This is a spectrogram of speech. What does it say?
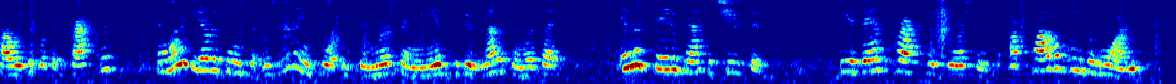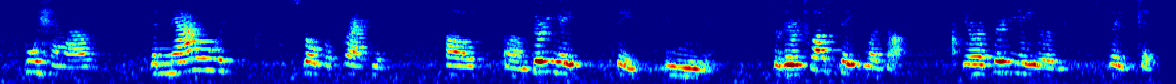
how we could look at practice. And one of the other things that was really important to nursing and the Institute of Medicine was that in the state of Massachusetts, the advanced practice nurses are probably the ones who have the narrowest scope of practice of um, 38 states in the union. So there are 12 states like us. There are 38 or states that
